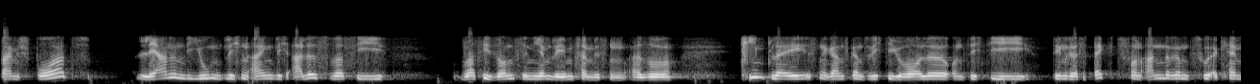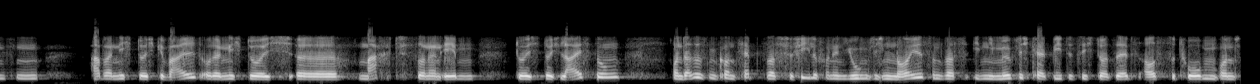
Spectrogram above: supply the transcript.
beim Sport lernen die Jugendlichen eigentlich alles, was sie, was sie sonst in ihrem Leben vermissen. Also Teamplay ist eine ganz, ganz wichtige Rolle und sich die, den Respekt von anderen zu erkämpfen, aber nicht durch Gewalt oder nicht durch äh, Macht, sondern eben durch, durch Leistung. Und das ist ein Konzept, was für viele von den Jugendlichen neu ist und was ihnen die Möglichkeit bietet, sich dort selbst auszutoben und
